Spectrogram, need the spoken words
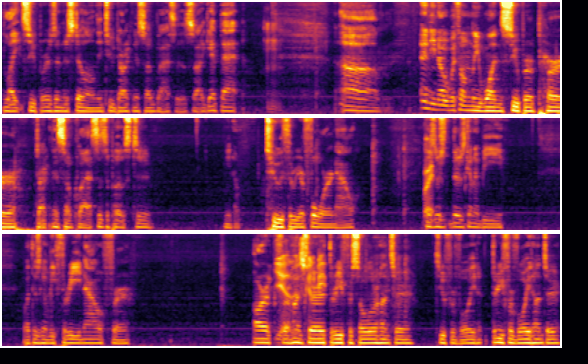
light supers and there's still only two darkness subclasses. So I get that. Um, and you know, with only one super per darkness subclass as opposed to, you know, two, three, or four now. Because Right. there's there's gonna be what there's gonna be three now for arc Yeah, for hunter, be- three for solar hunter, two for void, three for void hunter.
